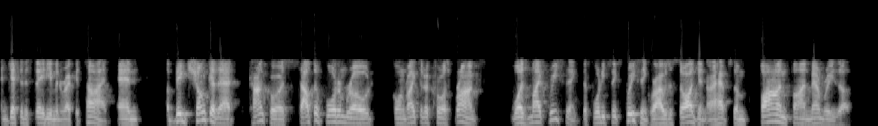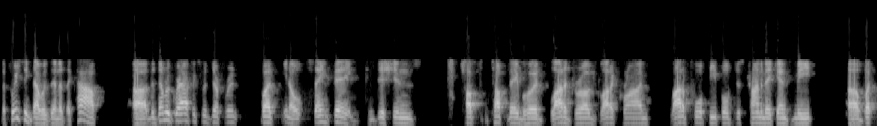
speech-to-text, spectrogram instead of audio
and get to the stadium in record time. And a big chunk of that concourse, south of Fordham Road, going right to the Cross Bronx, was my precinct, the 46th precinct, where I was a sergeant. I have some fond, fond memories of the precinct I was in as a cop. Uh, the demographics were different, but you know, same thing. Conditions, tough, tough neighborhood, a lot of drugs, a lot of crime, a lot of poor people just trying to make ends meet. Uh, but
